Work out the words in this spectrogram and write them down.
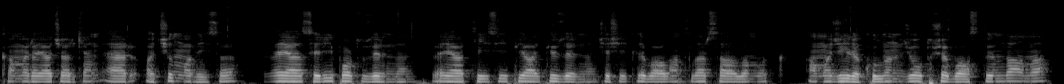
Kamerayı açarken eğer açılmadıysa veya seri port üzerinden veya TCP/IP üzerinden çeşitli bağlantılar sağlamak amacıyla kullanıcı o tuşa bastığında ama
